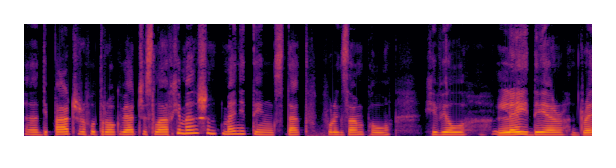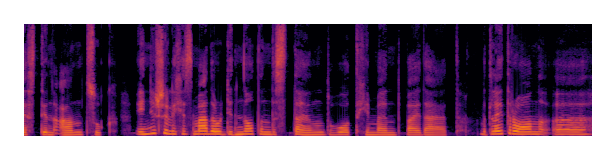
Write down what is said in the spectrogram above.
uh, departure of Otrok Vyacheslav, he mentioned many things that, for example, he will lay there dressed in anzug. Initially, his mother did not understand what he meant by that. But later on, uh,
